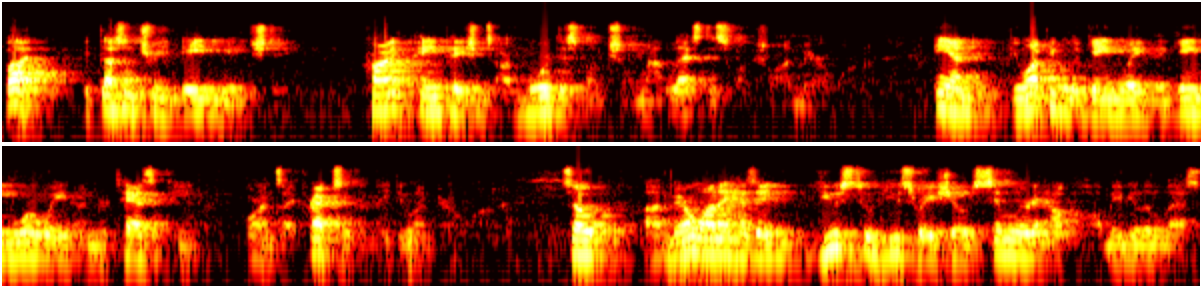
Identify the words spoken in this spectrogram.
But it doesn't treat ADHD. Chronic pain patients are more dysfunctional, not less dysfunctional on marijuana. And if you want people to gain weight, they gain more weight on mirtazapine or on Zyprexa than they do on marijuana. So uh, marijuana has a use to abuse ratio similar to alcohol, maybe a little less,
